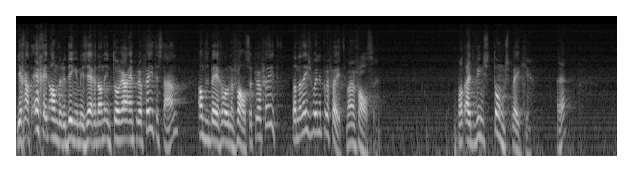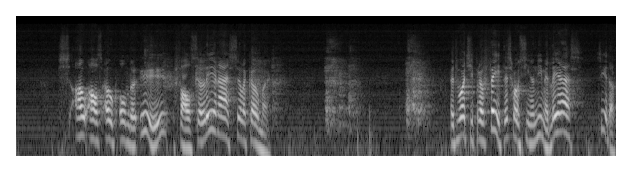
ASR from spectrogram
Je gaat echt geen andere dingen meer zeggen dan in Torah en profeten staan, anders ben je gewoon een valse profeet. Dan ineens word je een profeet, maar een valse. Want uit wiens tong spreek je? Hè? Als ook onder u valse leraars zullen komen. Het woordje profeet is gewoon synoniem met leraars. Zie je dat?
